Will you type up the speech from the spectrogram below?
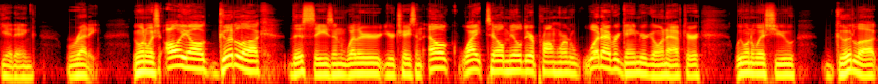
getting ready. We want to wish all y'all good luck this season, whether you're chasing elk, whitetail, mule deer, pronghorn, whatever game you're going after. We want to wish you good luck.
